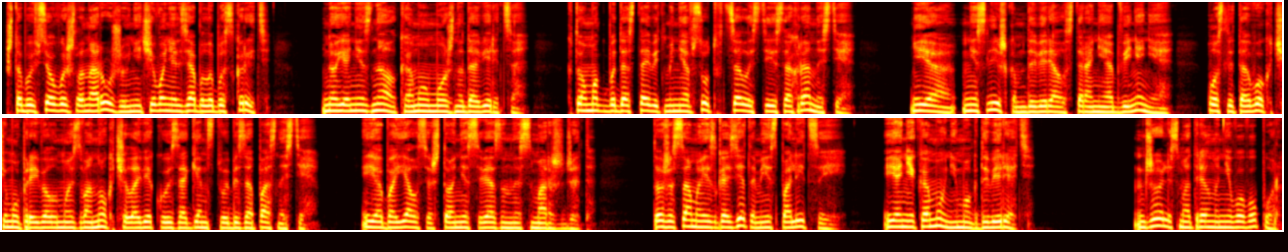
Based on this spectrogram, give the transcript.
чтобы все вышло наружу и ничего нельзя было бы скрыть. Но я не знал, кому можно довериться — кто мог бы доставить меня в суд в целости и сохранности. Я не слишком доверял стороне обвинения после того, к чему привел мой звонок человеку из агентства безопасности. Я боялся, что они связаны с Маршджет. То же самое и с газетами и с полицией. Я никому не мог доверять». Джоли смотрел на него в упор.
